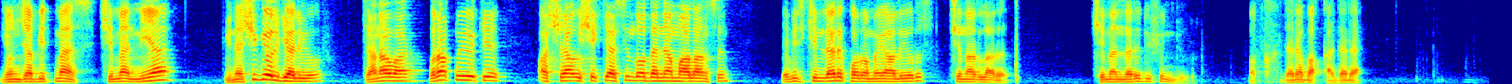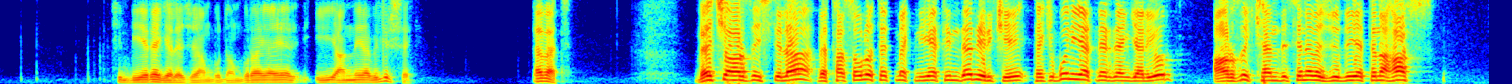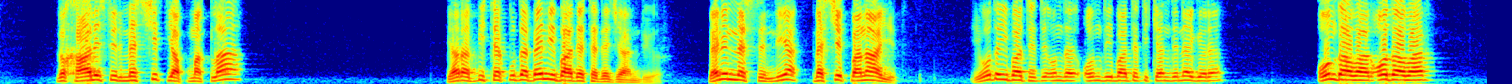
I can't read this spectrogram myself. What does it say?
Yonca bitmez. Çimen niye? Güneşi gölgeliyor. Canavar. Bırakmıyor ki aşağı ışık gelsin de o da nemalansın. Ya biz kimleri korumaya alıyoruz? Çınarları. Çimenleri düşünmüyoruz. Bak kadere bak kadere. Şimdi bir yere geleceğim buradan. Burayı eğer iyi anlayabilirsek. Evet. Veç arzı istila ve tasallut etmek niyetindedir ki, peki bu niyet nereden geliyor? arzı kendisine ve zürriyetine has ve halis bir mescit yapmakla ya Rabbi tek burada ben ibadet edeceğim diyor. Benim neslim niye? Mescit bana ait. E o da ibadeti, onun da, onun da ibadeti kendine göre. On da var, o da var.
